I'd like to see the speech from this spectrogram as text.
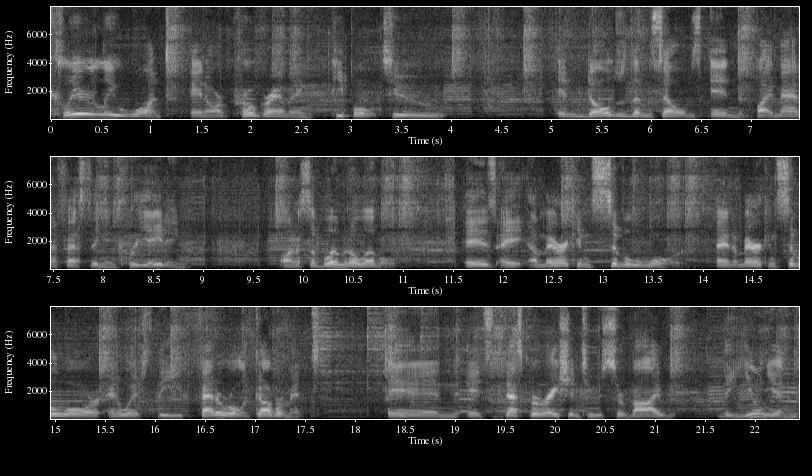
clearly want and are programming people to indulge themselves in by manifesting and creating on a subliminal level is a American Civil War, an American Civil War in which the federal government, in its desperation to survive the Union,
